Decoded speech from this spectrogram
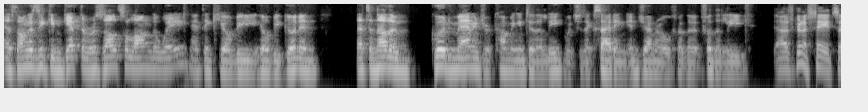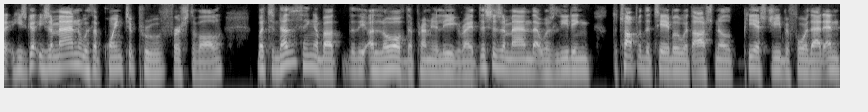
as long as he can get the results along the way, I think he'll be he'll be good. And that's another good manager coming into the league, which is exciting in general for the for the league. I was going to say it's a he's got he's a man with a point to prove first of all, but another thing about the, the allure of the Premier League, right? This is a man that was leading the top of the table with Arsenal, PSG before that, and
